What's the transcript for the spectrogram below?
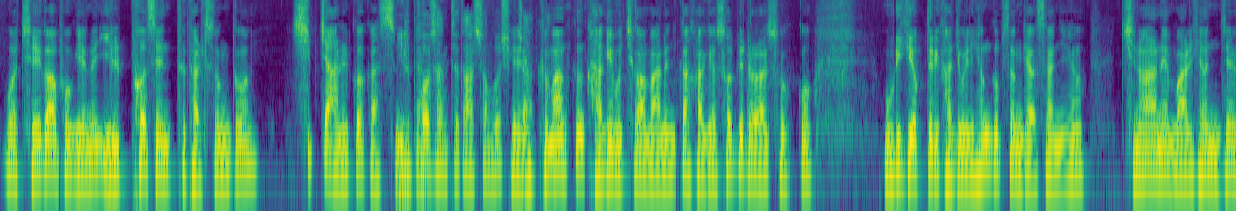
뭐 제가 보기에는 1% 달성도 쉽지 않을 것 같습니다. 1% 달성도 쉽지 예, 않다. 그만큼 가계 부채가 많으니까 가계 소비를 할 수 없고 우리 기업들이 가지고 있는 현금성 자산이요. 지난해 말 현재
